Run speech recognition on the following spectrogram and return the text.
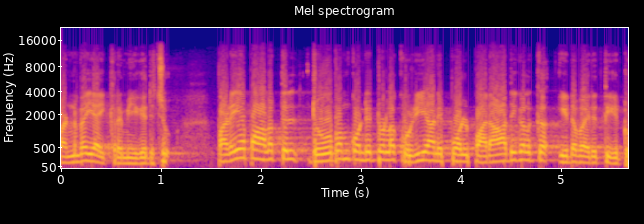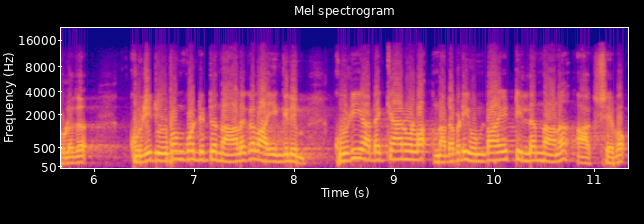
വൺവേയായി ക്രമീകരിച്ചു. പഴയ പാലത്തിൽ രൂപം കൊണ്ടിട്ടുള്ള കുഴിയാണിപ്പോൾ പരാതികൾക്ക് ഇടവരുത്തിയിട്ടുള്ളത്. കുഴി രൂപം കൊണ്ടിട്ട് നാളുകളായെങ്കിലും കുഴി അടയ്ക്കാനുള്ള നടപടി ഉണ്ടായിട്ടില്ലെന്നാണ് ആക്ഷേപം.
